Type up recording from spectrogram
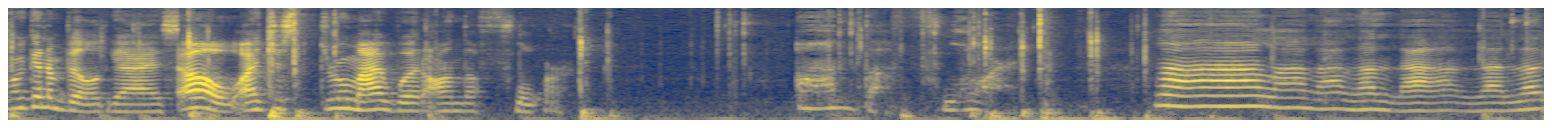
We're gonna build, guys. Oh, I just threw my wood on the floor. On the floor. La la la la la la la.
